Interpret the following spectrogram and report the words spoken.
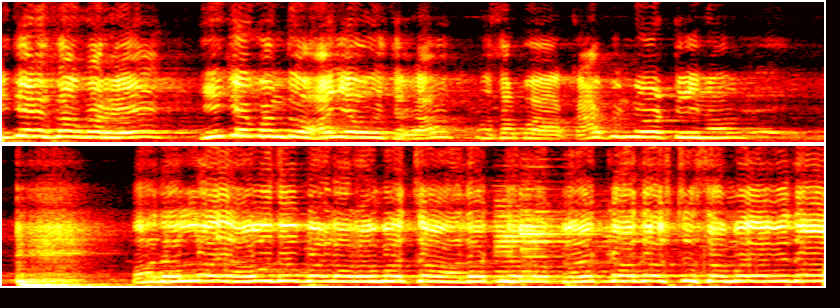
ಇದೇನು ಸೌಕರ್ಯ ಹೀಗೆ ಬಂದು ಹಾಗೆ ಹೋಗ್ತೀರಾ ಒಂದು ಸ್ವಲ್ಪ ಕಾಫಿ ಟೀನು ಅದೆಲ್ಲ ಯಾವುದು ಬೇಡ ರಮಚ ಅದಕ್ಕೆಲ್ಲ ಬೇಕಾದಷ್ಟು ಸಮಯವಿದೆ.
